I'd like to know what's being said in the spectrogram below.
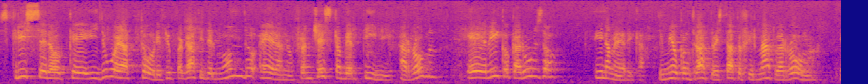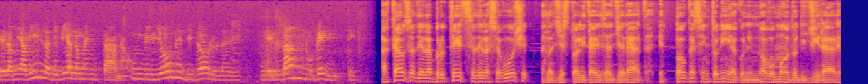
Scrissero che i due attori più pagati del mondo erano Francesca Bertini a Roma e Enrico Caruso in America. Il mio contratto è stato firmato a Roma nella mia villa di Via Nomentana un milione di dollari nell'anno 20. A causa della bruttezza della sua voce, alla gestualità esagerata e poca sintonia con il nuovo modo di girare,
